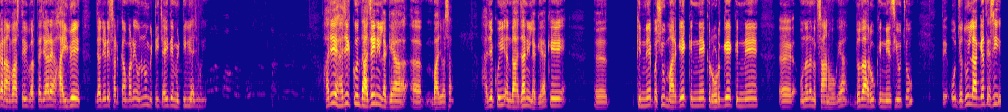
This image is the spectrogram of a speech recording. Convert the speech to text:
ਘਰਾਂ ਵਾਸਤੇ ਵੀ ਵਰਤਿਆ ਜਾ ਰਿਹਾ ਹਾਈਵੇ ਜਾਂ ਜਿਹੜੇ ਸੜਕਾਂ ਬਣੇ, ਉਹਨਾਂ ਨੂੰ ਮਿੱਟੀ ਚਾਹੀਦੀ ਹੈ, ਮਿੱਟੀ ਵੀ ਆ ਜਾਊਗੀ। ਹਜੇ ਹਜੇ ਕੋਈ ਅੰਦਾਜ਼ਾ ਹੀ ਨਹੀਂ ਲੱਗਿਆ ਬਾਜਵਾ ਸਾਹਿਬ। ਹਜੇ ਕੋਈ ਅੰਦਾਜ਼ਾ ਨਹੀਂ ਲੱਗਿਆ ਕਿ ਕਿੰਨੇ ਪਸ਼ੂ ਮਰ ਗਏ, ਕਿੰਨੇ ਕਰੋੜ ਗਏ, ਕਿੰਨੇ ਉਹਨਾਂ ਦਾ ਨੁਕਸਾਨ ਹੋ ਗਿਆ, ਦੁਧਾਰੂ ਕਿੰਨੇ ਸੀ ਉਹ ਚੋਂ। ਤੇ ਉਹ ਜਦੋਂ ਹੀ ਲੱਗ ਗਿਆ ਤੇ ਅਸੀਂ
